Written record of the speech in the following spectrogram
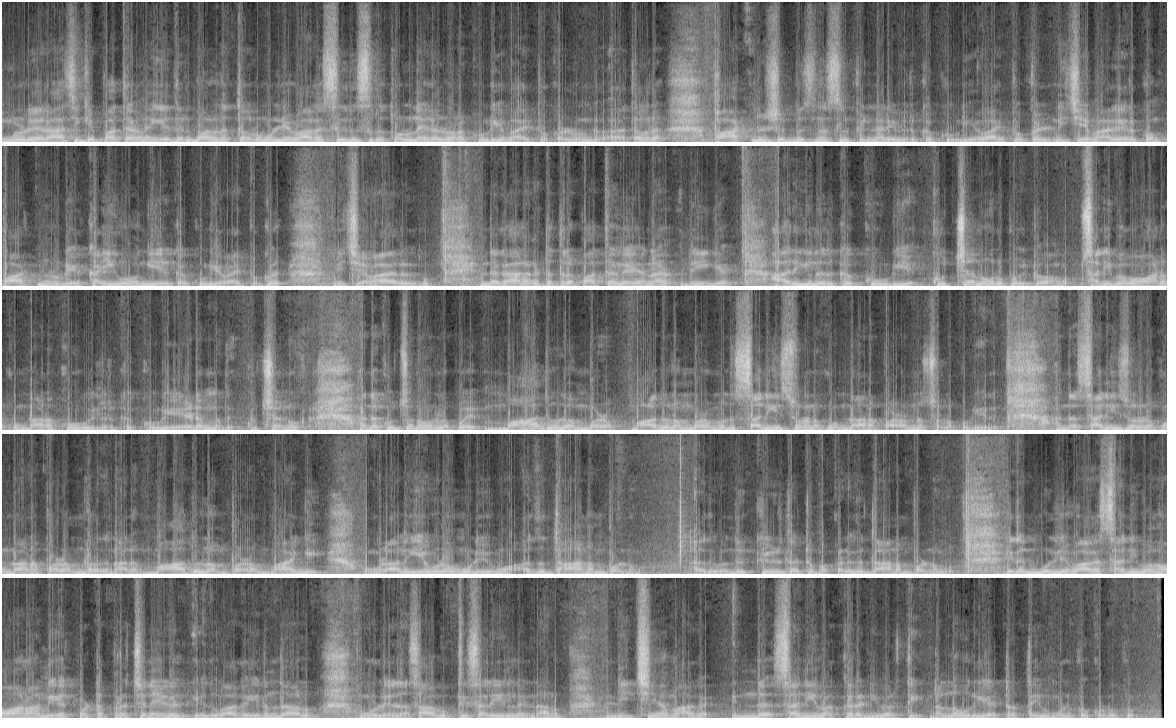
உங்களுடைய ராசிக்கு பார்த்தீங்கன்னா எதிர்பாலினத்தவர் மூலியமாக சிறு சிறு தொல்லைகள் வரக்கூடிய வாய்ப்புகள் உண்டு. அதை தவிர பார்ட்னர்ஷிப் பிஸ்னஸில் பின்னடைவு இருக்கக்கூடிய வாய்ப்புகள் நிச்சயமாக இருக்கும். பார்ட்னருடைய கை ஓங்கி இருக்கக்கூடிய வாய்ப்புகள் நிச்சயமாக இருக்கும். இந்த காலகட்டத்தில் பார்த்தீங்கன்னா நீங்கள் அருகில் இருக்கக்கூடிய குச்சனூர் போயிட்டு வாங்க. சனி பகவானுக்கு உண்டான கோவில் இருக்கக்கூடிய இடம் அது குச்சனூர். அந்த குச்சனூரில் போய் மாதுளம்பழம் மாதுளம்பழம் வந்து சனீஸ்வரனுக்கு உண்டான பழம்னு சொல்லக்கூடியது. அந்த சனீஸ்வரனுக்கு உண்டான பழம்ன்றதுனால மாதுளம்பழம் வாங்கி உங்களால் எவ்வளோ முடியுமோ அது தானம் பண்ணுங்க அது வந்து கீழ்த்தட்டு மக்களுக்கு தானம் பண்ணுவோம். இதன் மூலியமாக சனி பகவானால் ஏற்பட்ட பிரச்சனைகள் எதுவாக இருந்தாலும் உங்களுடைய தசாபுக்தி சரியில்லைனாலும் நிச்சயமாக இந்த சனி வக்கர நிவர்த்தி நல்ல ஒரு ஏற்றத்தை உங்களுக்கு கொடுக்கும்.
